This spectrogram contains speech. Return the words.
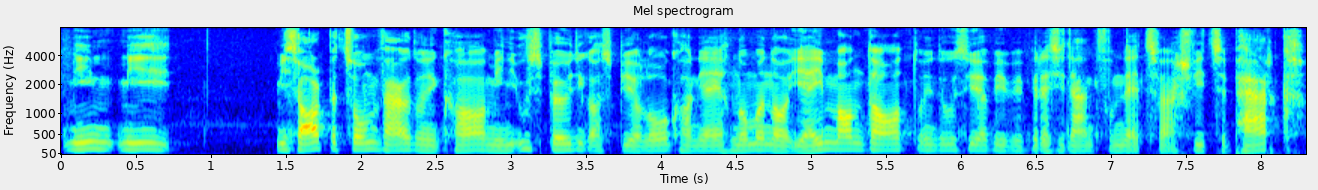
mein, mein, mein Arbeitsumfeld, das ich hatte, meine Ausbildung als Biologe, habe ich eigentlich nur noch in einem Mandat, das ich ausübe. Ich bin Präsident des Netzwerks Schweizer Park.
